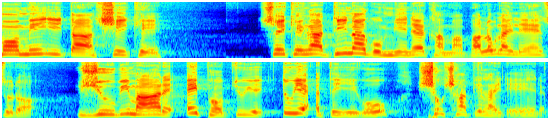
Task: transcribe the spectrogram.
မော်မီအီတာရှေခင်ရှေခင်ကဒီနာကိုမြင်တဲ့အခါမှာဘာလုပ်လိုက်လဲဆိုတော့ ယူပြီးမှတဲ့အိတ်ဖို့ပြု၍သူ့ရဲ့အသေးကိုရှုတ်ချပစ်လိုက်တယ်တဲ့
